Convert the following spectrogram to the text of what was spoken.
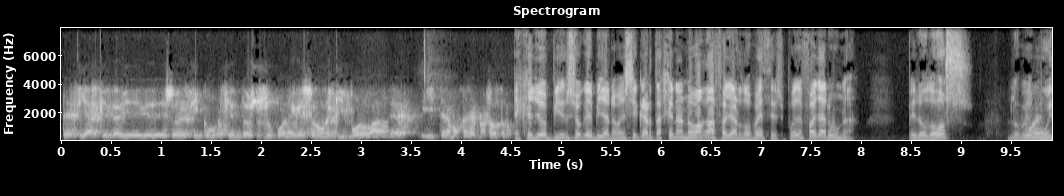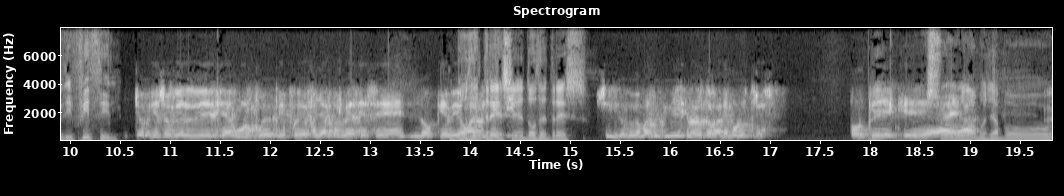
decías que te había- eso del 5%, eso supone que solo un equipo lo va a hacer y tenemos que ser nosotros. Es que yo pienso que Villanovense y Cartagena no van a fallar dos veces, pueden fallar una, pero dos lo veo Pues- muy difícil. Yo pienso que, el- que alguno puede, puede fallar dos veces. eh. Lo que veo Dos de tres, difícil- ¿eh? Dos de tres. Sí, lo que veo más difícil es que nosotros ganemos los tres. Porque es que... Eso vamos ya por...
